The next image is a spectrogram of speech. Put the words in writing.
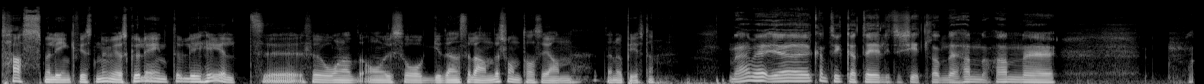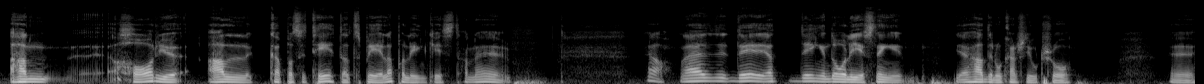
tass med Lindqvist nu. Jag skulle inte bli helt eh, förvånad om vi såg Denzel Andersson ta sig an den uppgiften. Nej men jag kan tycka att det är lite kittlande. Han, han, eh, han har ju all kapacitet att spela på Lindqvist. Han är... Ja, nej, det, det är ingen dålig gissning. Jag hade nog kanske gjort så. Eh,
